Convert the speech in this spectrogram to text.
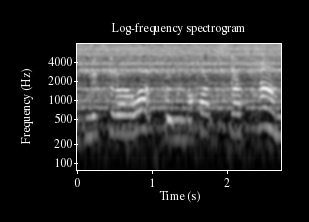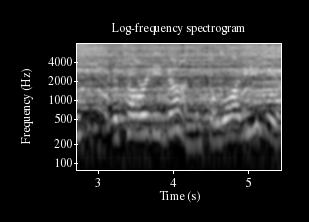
is mix it all up so when the hot stuff comes, it's already done. It's a lot easier.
